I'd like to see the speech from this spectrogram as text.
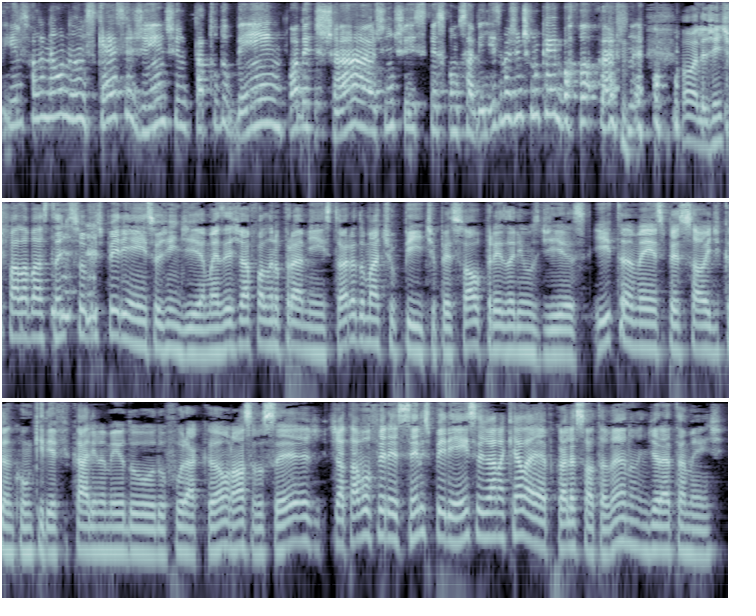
E eles falam: não, não, esquece a gente, tá tudo bem, pode deixar, a gente se responsabiliza, mas a gente não quer ir embora. Não. Olha, a gente fala bastante sobre experiência hoje em dia, mas eles já falando pra mim, a história do Machu Picchu, o pessoal preso ali uns dias, e também esse pessoal aí de Cancún queria ficar ali no meio do, do furacão. Nossa, você já tava oferecendo experiência já naquela época, olha só, tá vendo? Indiretamente.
